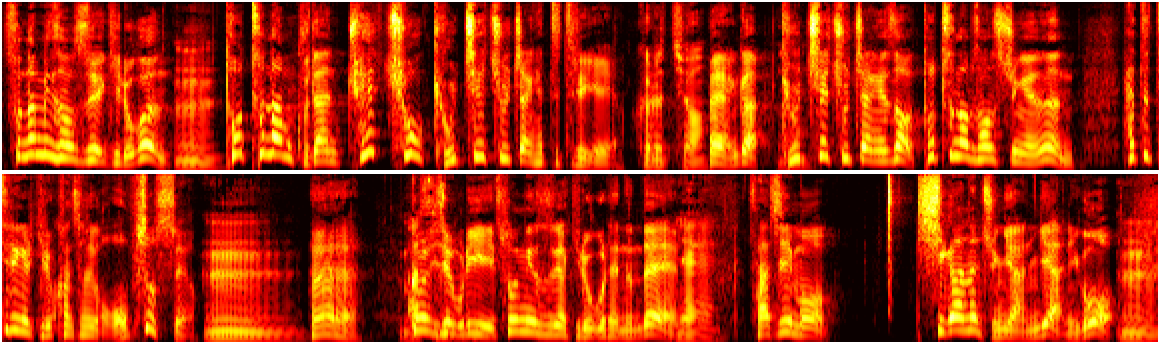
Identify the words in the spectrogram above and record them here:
손흥민 선수의 기록은 음. 토트넘 구단 최초 교체 출장 헤트트릭이에요. 그렇죠. 네, 그러니까 교체 출장에서 토트넘 선수 중에는 헤트트릭을 기록한 선수가 없었어요. 음. 네. 그걸. 이제 우리 손흥민 선수가 기록을 했는데, 예. 사실 뭐, 시간은 중요한 게 아니고, 음.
